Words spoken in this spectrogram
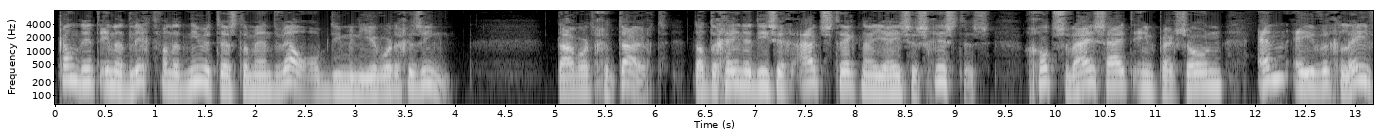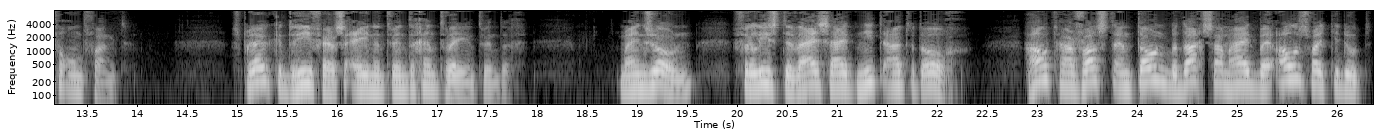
kan dit in het licht van het Nieuwe Testament wel op die manier worden gezien. Daar wordt getuigd dat degene die zich uitstrekt naar Jezus Christus, Gods wijsheid in persoon en eeuwig leven ontvangt. Spreuken 3 vers 21 en 22. Mijn zoon, verlies de wijsheid niet uit het oog. Houd haar vast en toon bedachtzaamheid bij alles wat je doet.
